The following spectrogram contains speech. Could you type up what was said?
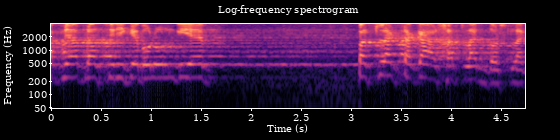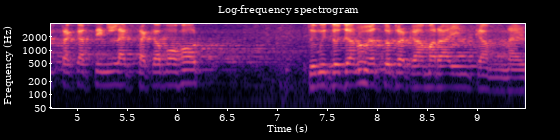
আপনি আপনার স্ত্রীকে বলুন গিয়ে, পাঁচ লাখ টাকা, সাত লাখ, দশ লাখ টাকা, তিন লাখ টাকা মহর তুমি তো জানো এত টাকা আমার ইনকাম নাই,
